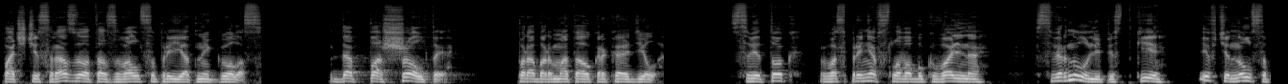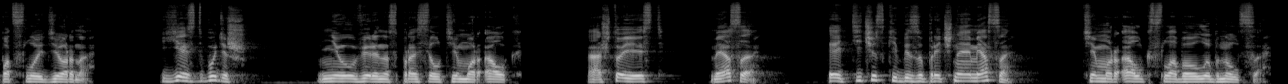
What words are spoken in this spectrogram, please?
Почти сразу отозвался приятный голос. «Да пошёл ты!» – пробормотал крокодил. Цветок, восприняв слова буквально, свернул лепестки и втянулся под слой дерна. «Есть будешь?» – неуверенно спросил Тимур Алк. «А что есть? Мясо?» Этически безупречное мясо. Тимур Алк слабо улыбнулся.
